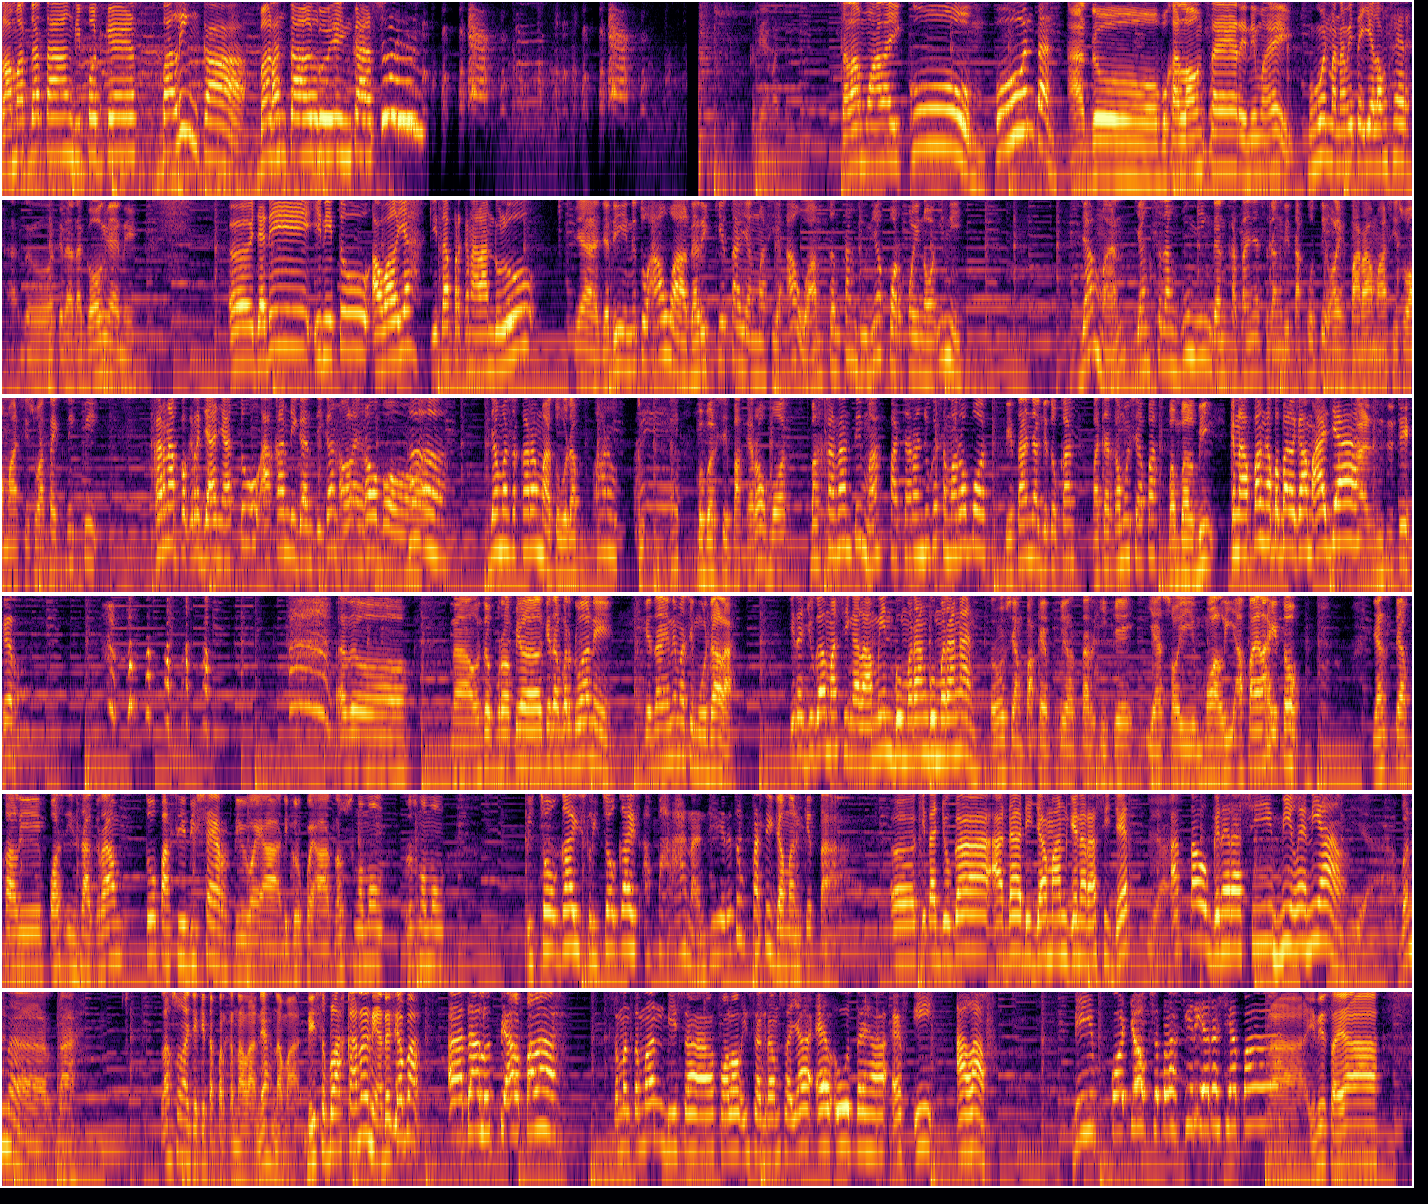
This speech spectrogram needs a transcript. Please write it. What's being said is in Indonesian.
Selamat datang di podcast Balingka Bantal Guling Kasur. Assalamualaikum. Punten Aduh, bukan longser ini mah hei. Mohon manawi teh ieu longser Aduh, tidak ada gongnya nih. Eh, Jadi ini tuh awal ya Kita perkenalan dulu Ya, jadi ini tuh awal dari kita yang masih awam tentang dunia 4.0 ini. Zaman yang sedang booming dan katanya sedang ditakuti oleh para mahasiswa-mahasiswa teknik, Pi. Karena pekerjaannya tuh akan digantikan oleh robot Heeh. Zaman sekarang mah tuh udah aduh, eh, bebersih pakai robot. Bahkan nanti mah pacaran juga sama robot. Ditanya gitu kan, pacar kamu siapa? Bumblebee. Kenapa nggak bebal gam aja? Anjir. Aduh. Nah, untuk profil kita berdua nih, kita ini masih muda lah. Kita juga masih ngalamin bumerang-bumerangan Terus yang pakai filter IG ya soy Molly apalah itu. Yang setiap kali post Instagram tuh pasti di-share di WA, di grup WA. Terus ngomong, terus ngomong Lico guys, lico guys, apaan anjir? Itu pasti zaman kita. Eh, Kita juga ada di zaman generasi Z Ya. Atau generasi milenial Iya, bener. Nah, langsung aja kita perkenalan ya nama. Di sebelah kanan nih ada siapa? Ada Lutfi Alpala Teman-teman bisa follow Instagram saya LUTHFI Alaf Di pojok sebelah kiri ada siapa? Nah, ini saya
